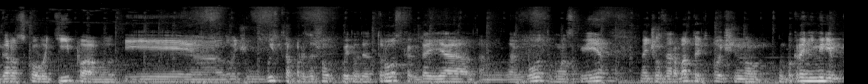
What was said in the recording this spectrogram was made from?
городского типа, вот, и э, очень быстро произошел какой-то вот этот рост, когда я там за год в Москве начал зарабатывать очень много. Ну, по крайней мере,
